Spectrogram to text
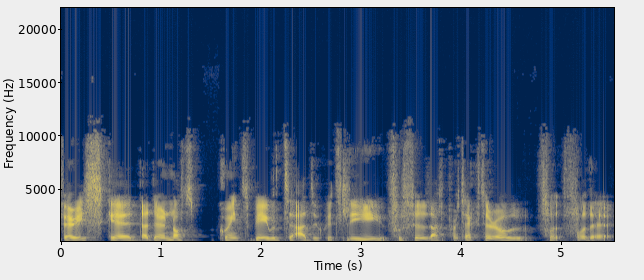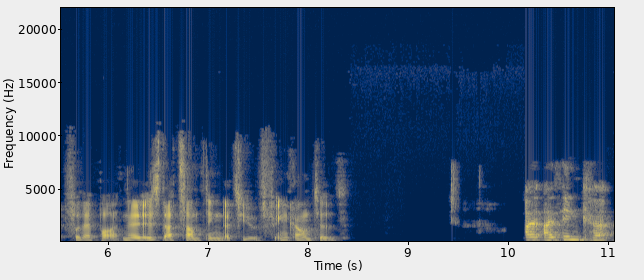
very scared that they're not going to be able to adequately fulfill that protector role for, for their for their partner. Is that something that you've encountered? I, I think uh,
